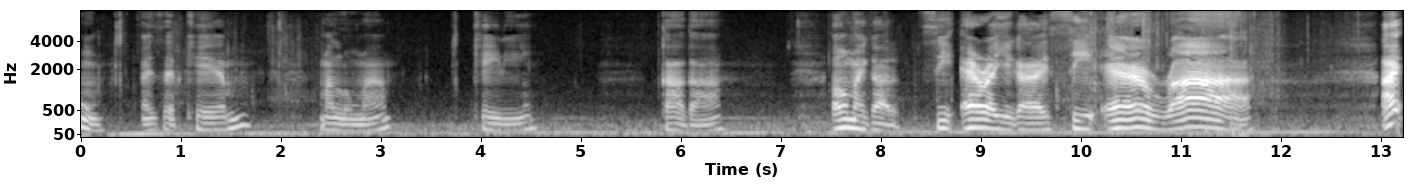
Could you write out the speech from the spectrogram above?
Hmm. I said Kim, Maluma, Katy, Gaga. Oh my god. Ciara, you guys. Ciara. I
